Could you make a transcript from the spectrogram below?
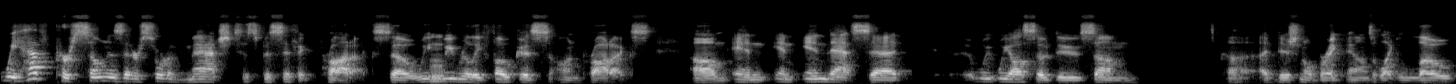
we have personas that are sort of matched to specific products so we, mm. we really focus on products um, and and in that set we, we also do some uh, additional breakdowns of like low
